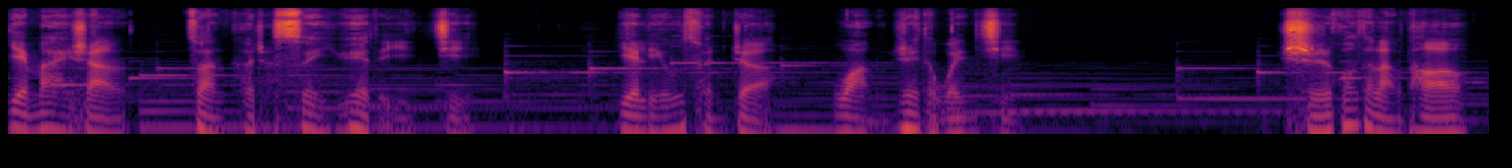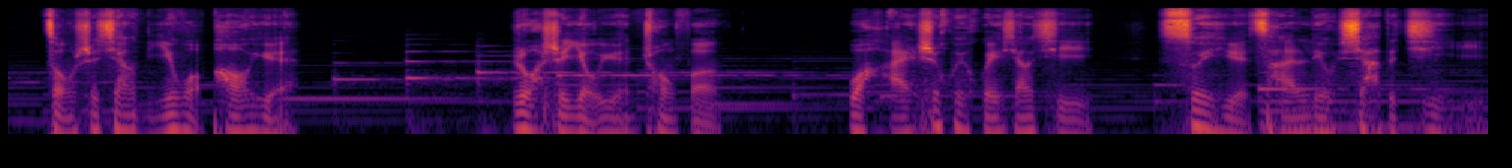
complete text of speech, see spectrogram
叶脉上篆刻着岁月的印记，也留存着往日的温情。时光的浪涛总是向你我抛远，若是有缘重逢。我还是会回想起岁月残留下的记忆。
